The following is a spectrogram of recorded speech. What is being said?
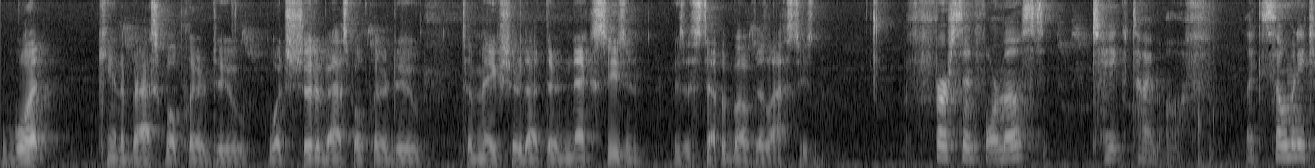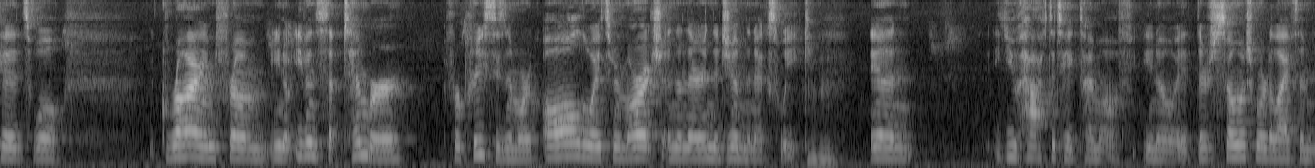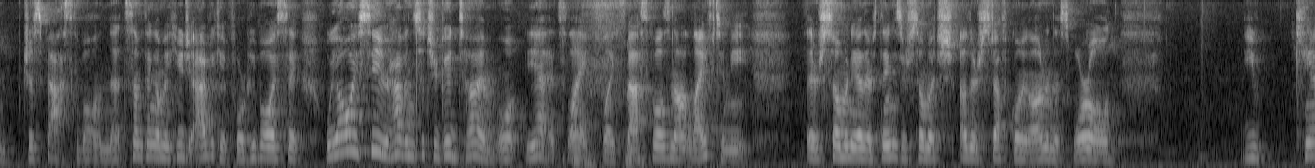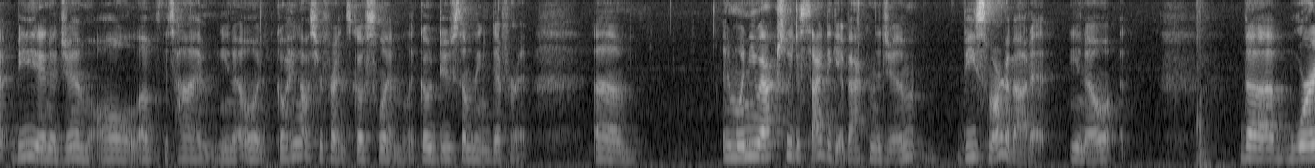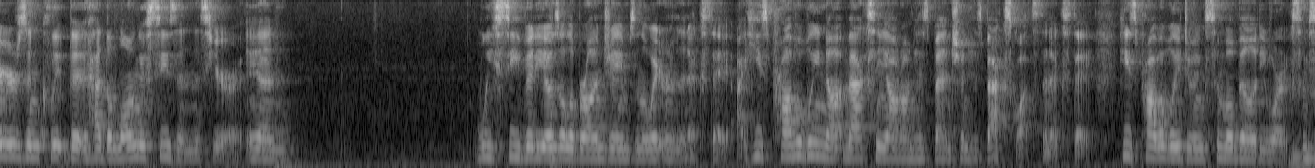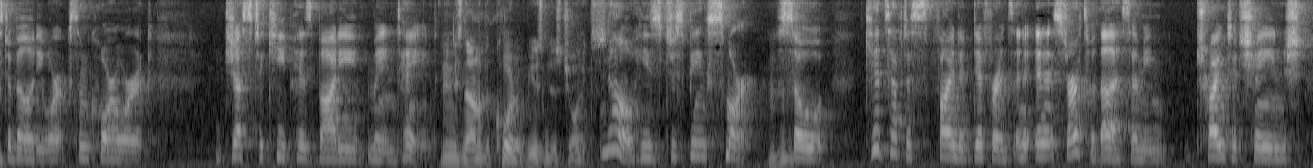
What can a basketball player do? What should a basketball player do to make sure that their next season is a step above their last season? First and foremost, take time off. Like so many kids will grind from, you know, even September for preseason work all the way through March, and then they're in the gym the next week. Mm-hmm. And you have to take time off. You know, it, there's so much more to life than just basketball, and that's something I'm a huge advocate for. People always say, "We always see you're having such a good time." Well, yeah, it's life. Like basketball is not life to me. There's so many other things. There's so much other stuff going on in this world. You can't be in a gym all of the time, you know. And go hang out with your friends. Go swim. Like go do something different. Um, and when you actually decide to get back in the gym, be smart about it. You know, the Warriors in Cle- that had the longest season this year, and we see videos of LeBron James in the weight room the next day. He's probably not maxing out on his bench and his back squats the next day. He's probably doing some mobility work, mm-hmm. some stability work, some core work just to keep his body maintained. And he's not on the court abusing his joints. No, he's just being smart. Mm-hmm. So kids have to find a difference, and it, and it starts with us. I mean, trying to change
